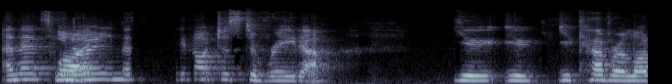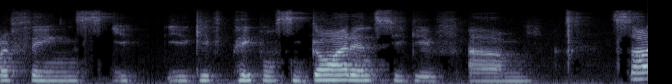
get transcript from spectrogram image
and that's why you know, that's, you're not just a reader you you you cover a lot of things. You you give people some guidance. You give um, so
